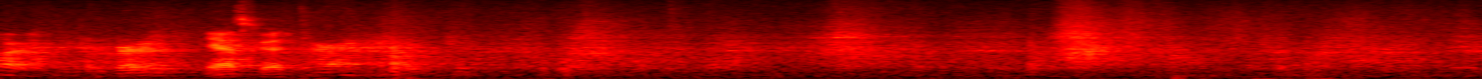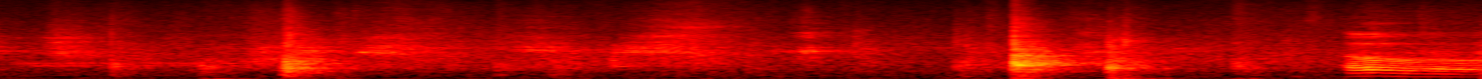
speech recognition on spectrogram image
Okay. Ready? Yeah, it's good. Ooh,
